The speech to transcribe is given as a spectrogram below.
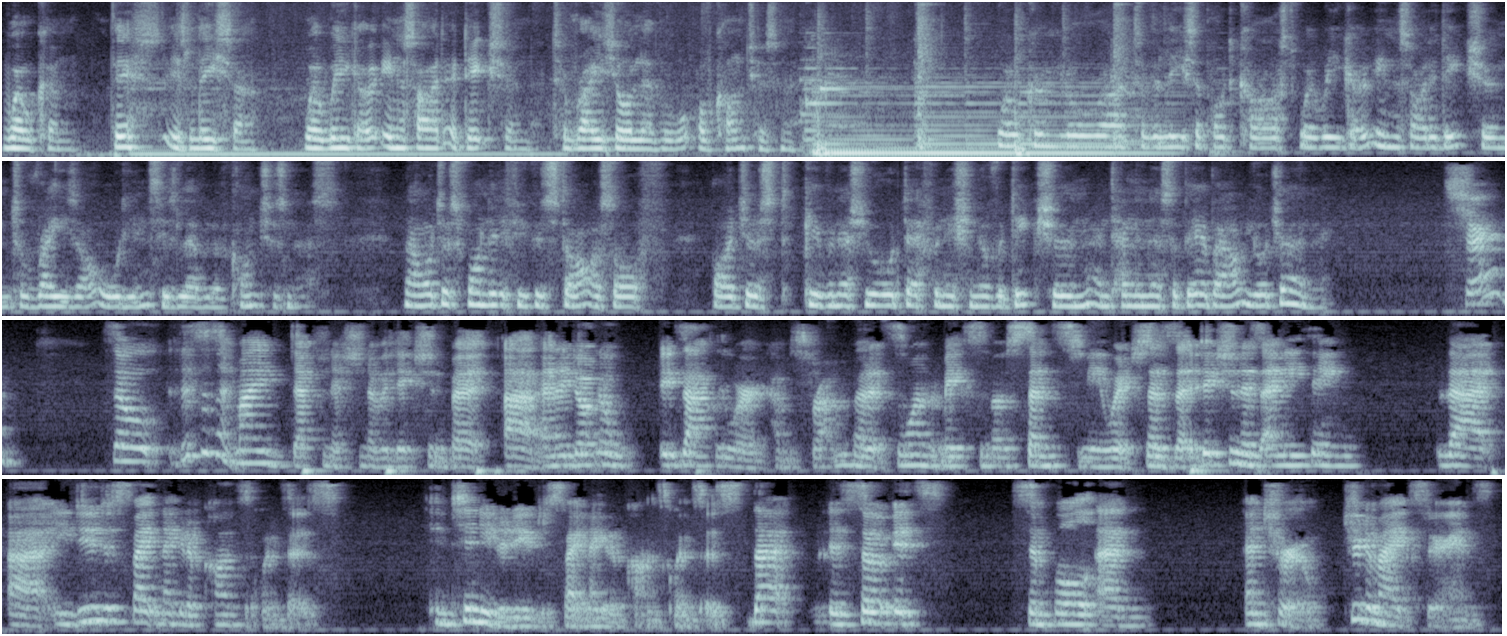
Welcome. This is Lisa, where we go inside addiction to raise your level of consciousness. Welcome, Laura, to the Lisa podcast, where we go inside addiction to raise our audience's level of consciousness. Now, I just wondered if you could start us off by just giving us your definition of addiction and telling us a bit about your journey. Sure. So this isn't my definition of addiction, but uh, and I don't know exactly where it comes from, but it's the one that makes the most sense to me, which says that addiction is anything that uh, you do despite negative consequences, continue to do despite negative consequences. That is so it's simple and and true, true to my experience.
